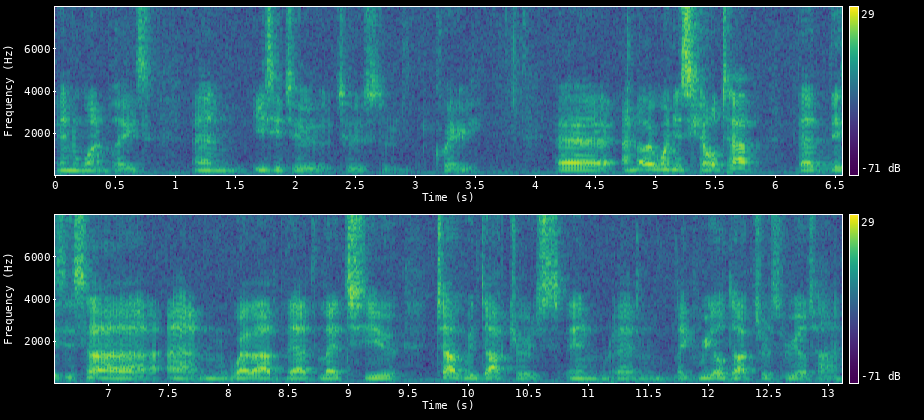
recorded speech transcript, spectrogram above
in one place and easy to, to query. Uh, another one is HealthTap that this is a, a web app that lets you talk with doctors in, in like real doctors real time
